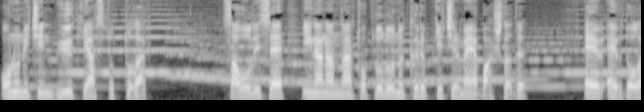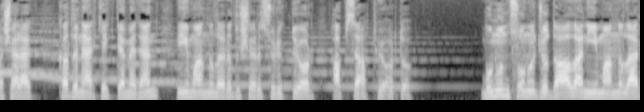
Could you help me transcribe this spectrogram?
onun için büyük yas tuttular. Saul ise inananlar topluluğunu kırıp geçirmeye başladı. Ev ev dolaşarak kadın erkek demeden imanlıları dışarı sürüklüyor, hapse atıyordu. Bunun sonucu dağılan imanlılar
